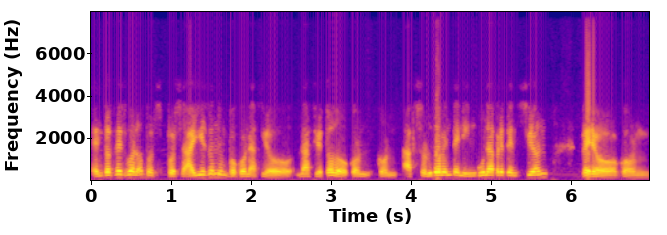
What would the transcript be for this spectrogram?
Entonces, bueno, pues, pues ahí es donde un poco nació, nació todo, con, con absolutamente ninguna pretensión, pero con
